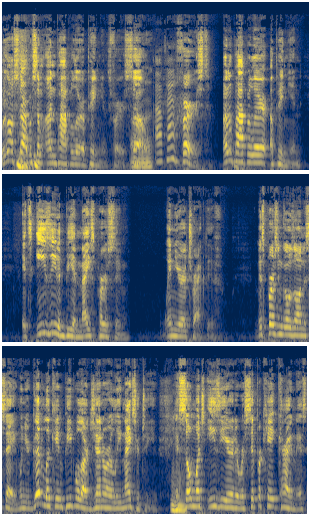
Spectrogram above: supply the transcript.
we're gonna start with some unpopular opinions first. So. Alright. Okay. First, unpopular opinion. It's easy to be a nice person when you're attractive. This person goes on to say, when you're good looking, people are generally nicer to you. Mm-hmm. It's so much easier to reciprocate kindness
